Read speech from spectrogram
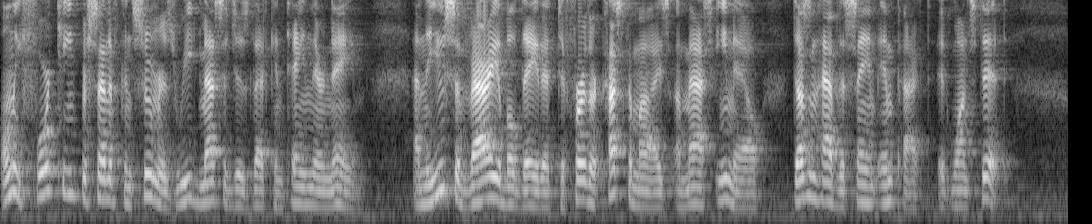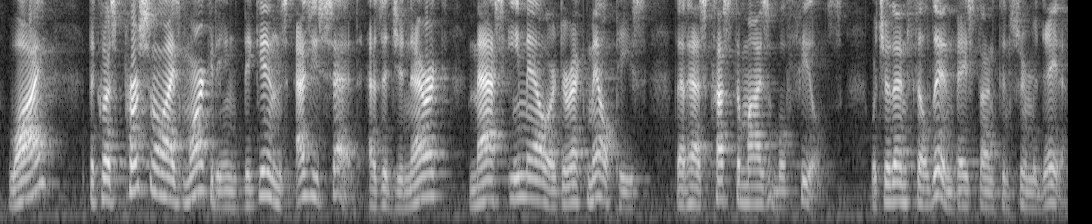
only 14% of consumers read messages that contain their name, and the use of variable data to further customize a mass email doesn't have the same impact it once did. Why? Because personalized marketing begins, as you said, as a generic mass email or direct mail piece that has customizable fields, which are then filled in based on consumer data.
